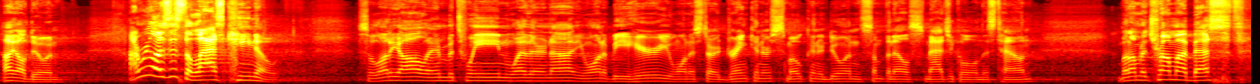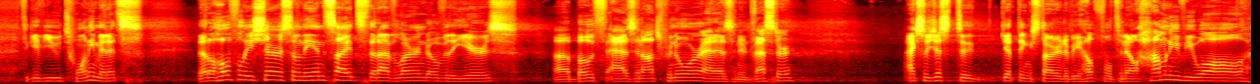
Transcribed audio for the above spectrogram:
How y'all doing? I realize this is the last keynote. So a lot of y'all are in between whether or not you want to be here, you want to start drinking or smoking or doing something else magical in this town. But I'm going to try my best to give you 20 minutes that'll hopefully share some of the insights that I've learned over the years, uh, both as an entrepreneur and as an investor. Actually, just to get things started, to be helpful to know how many of you all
